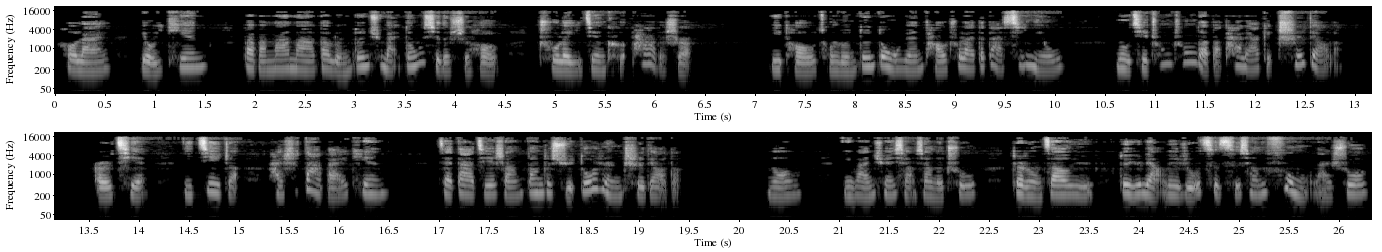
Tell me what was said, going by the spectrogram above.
后来有一天，爸爸妈妈到伦敦去买东西的时候，出了一件可怕的事儿：一头从伦敦动物园逃出来的大犀牛。怒气冲冲地把他俩给吃掉了，而且你记着，还是大白天，在大街上当着许多人吃掉的。喏，你完全想象得出，这种遭遇对于两位如此慈祥的父母来说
